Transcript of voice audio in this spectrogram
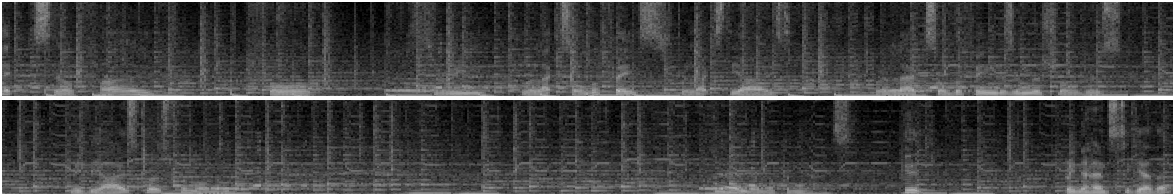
Exhale, five, four, three. Relax all the face, relax the eyes, relax all the fingers and the shoulders. Leave the eyes closed for a moment. And then open the eyes. Good. Bring the hands together.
